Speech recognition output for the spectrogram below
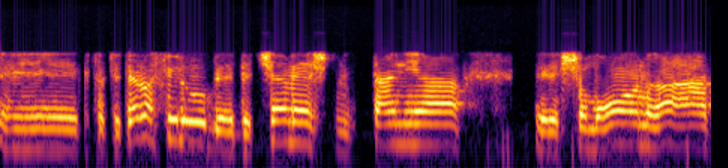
אה, קצת יותר אפילו, בבית שמש, נתניה, שומרון, רהט,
